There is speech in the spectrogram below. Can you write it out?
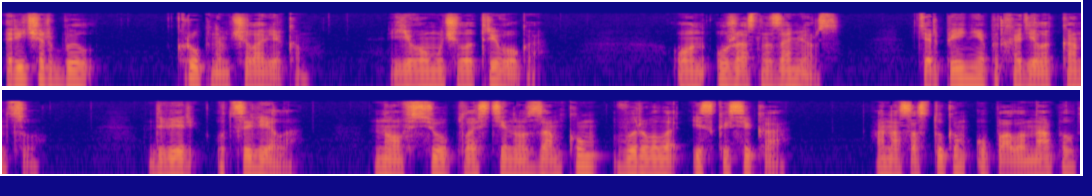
Ричард был крупным человеком. Его мучила тревога. Он ужасно замерз. Терпение подходило к концу. Дверь уцелела, но всю пластину с замком вырвала из косяка. Она со стуком упала на пол,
